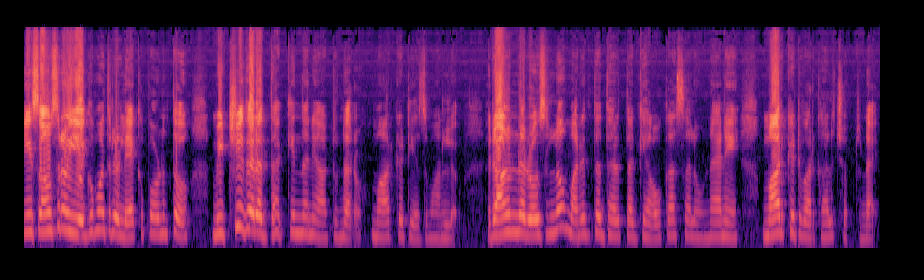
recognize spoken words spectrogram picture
ఈ సంవత్సరం ఎగుమతులు లేకపోవడంతో మిర్చి ధర దక్కిందని అంటున్నారు మార్కెట్ యజమానులు. రానున్న రోజుల్లో మరింత ధర తగ్గే అవకాశాలు ఉన్నాయని మార్కెట్ వర్గాలు చెబుతున్నాయి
